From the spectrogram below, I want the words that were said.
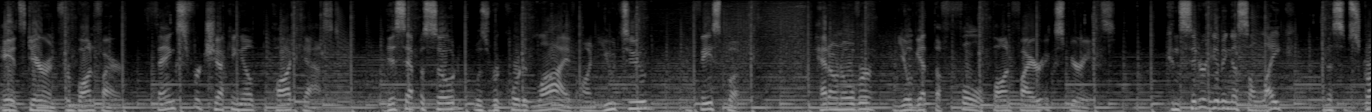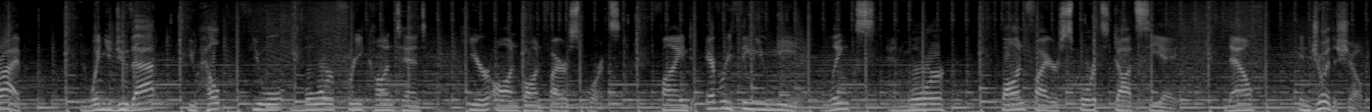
Hey, it's Darren from Bonfire. Thanks for checking out the podcast. This episode was recorded live on YouTube and Facebook. Head on over, and you'll get the full Bonfire experience. Consider giving us a like and a subscribe. And when you do that, you help fuel more free content here on Bonfire Sports. Find everything you need, links and more, bonfiresports.ca. Now, enjoy the show.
